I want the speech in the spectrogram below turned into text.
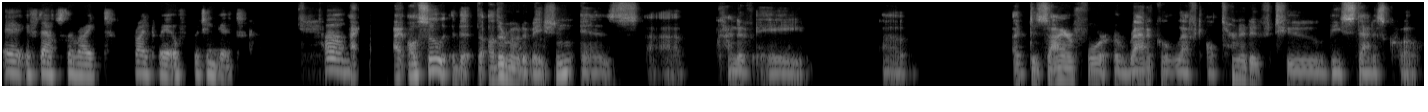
if that's the right right way of putting it. Um, I, I, also the, the other motivation is uh, kind of a uh, a desire for a radical left alternative to the status quo.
